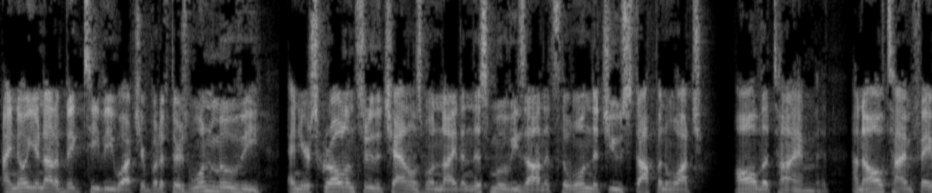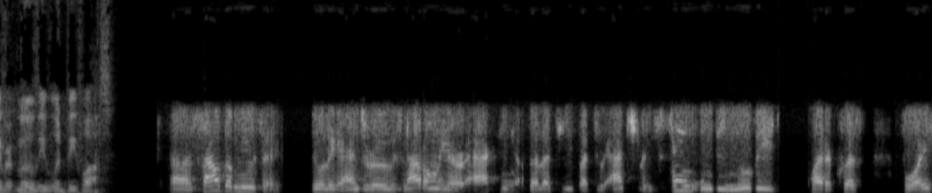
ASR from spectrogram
I know you're not a big TV watcher, but if there's one movie and you're scrolling through the channels one night and this movie's on, it's the one that you stop and watch all the time. An all time favorite movie would be what? Uh, Sound of Music. Julie Andrews, not only her acting ability, but to actually sing in the movie quite a crisp voice.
